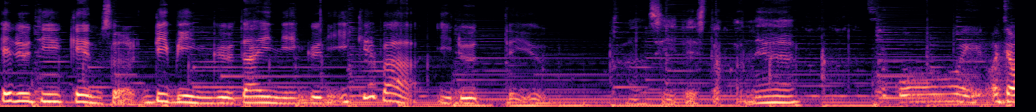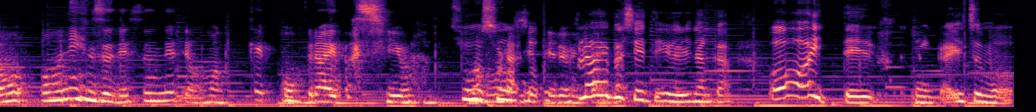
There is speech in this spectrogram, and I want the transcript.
LDK のそのリビングダイニングに行けばいるっていう感じでしたかね。すごい。じゃあ大人数で住んでても、まあ、結構プライバシーはそうそうそう。プライバシーっていうよりなんか「おーい!」ってなんかいつも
